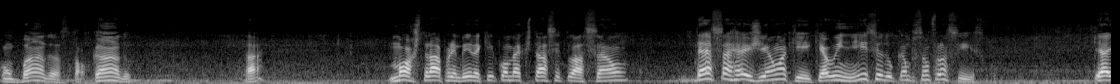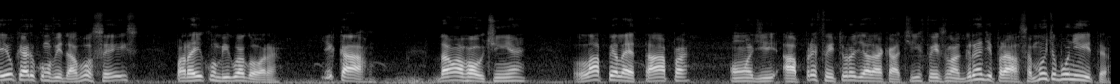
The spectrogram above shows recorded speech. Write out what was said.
com bandas tocando, tá? Mostrar primeiro aqui como é que está a situação dessa região aqui, que é o início do Campo São Francisco. E aí eu quero convidar vocês para ir comigo agora, de carro, dar uma voltinha lá pela etapa onde a Prefeitura de Aracati fez uma grande praça, muito bonita,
